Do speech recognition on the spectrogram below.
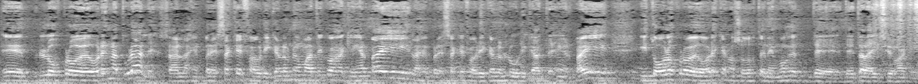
eh, los proveedores naturales, o sea, las empresas que fabrican los neumáticos aquí en el país, las empresas que fabrican los lubricantes en el país y todos los proveedores que nosotros tenemos de, tradición aquí.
